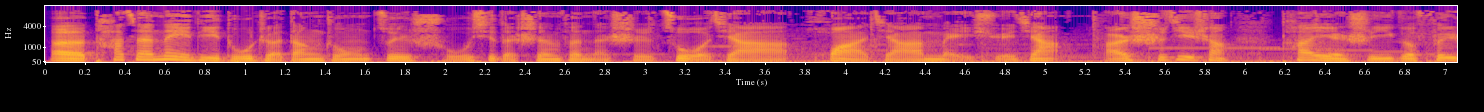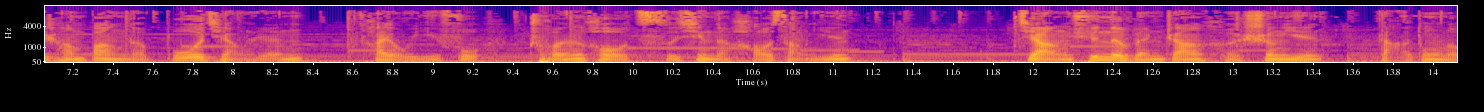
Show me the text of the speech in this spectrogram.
呃，他在内地读者当中最熟悉的身份呢是作家、画家、美学家，而实际上他也是一个非常棒的播讲人。他有一副醇厚磁性的好嗓音。蒋勋的文章和声音打动了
